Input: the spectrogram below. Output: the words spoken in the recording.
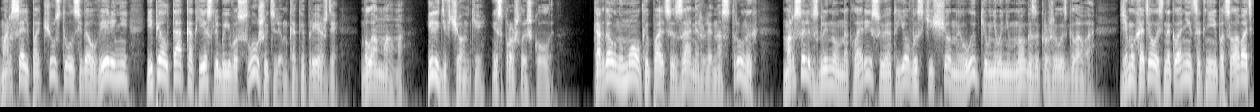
Марсель почувствовал себя уверенней и пел так, как если бы его слушателем, как и прежде, была мама или девчонки из прошлой школы. Когда он умолк и пальцы замерли на струнах, Марсель взглянул на Кларису, и от ее восхищенной улыбки у него немного закружилась голова. Ему хотелось наклониться к ней и поцеловать,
